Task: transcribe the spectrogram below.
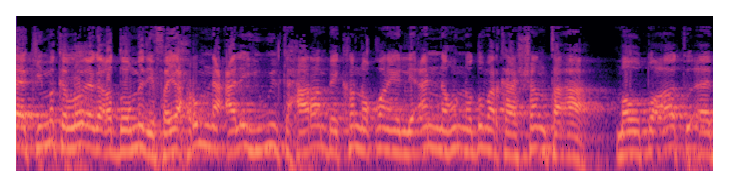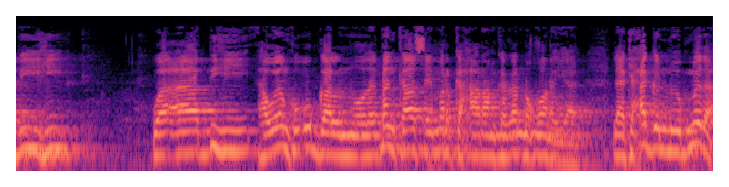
laakiin marka loo ego addoommadii fayaxrumna calayhi wiilka xaaraan bay ka noqonayaan liannahunna dumarkaa shanta ah mawducaatu abiihi waa aabbihii haweenku u galmooday. Dhankaasay marka xaaraam kaga noqonayaan. Laakiin xagga nuugmada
